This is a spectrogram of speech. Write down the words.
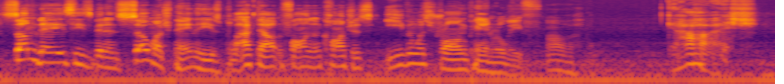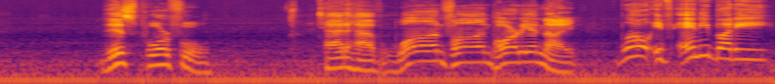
Some days he's been in so much pain that he's blacked out and falling unconscious, even with strong pain relief. Oh, gosh. This poor fool had to have one fun party a night. Well, if anybody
